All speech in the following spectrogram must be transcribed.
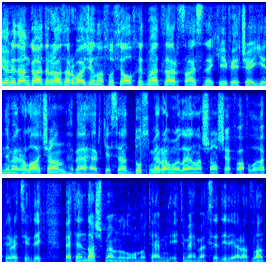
Yenidən qaydırıq Azərbaycana sosial xidmətlər sahəsində keyfiyyətcə yeni mərhələ açan və hər kəsə dost məramı ilə yanaşan şəffaflıq, operativlik, vətəndaş məmnunluğunu təmin etmək məqsədi ilə yaradılan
